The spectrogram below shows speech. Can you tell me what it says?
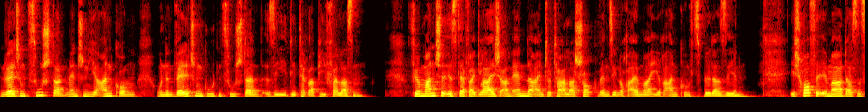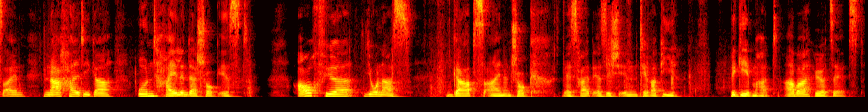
in welchem Zustand Menschen hier ankommen und in welchem guten Zustand sie die Therapie verlassen. Für manche ist der Vergleich am Ende ein totaler Schock, wenn sie noch einmal ihre Ankunftsbilder sehen. Ich hoffe immer, dass es ein nachhaltiger und heilender Schock ist. Auch für Jonas gab es einen Schock, weshalb er sich in Therapie begeben hat. Aber hört selbst.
